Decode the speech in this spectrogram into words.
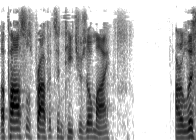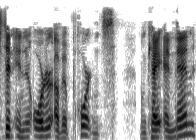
apostles, prophets, and teachers, oh my, are listed in an order of importance Okay, and then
